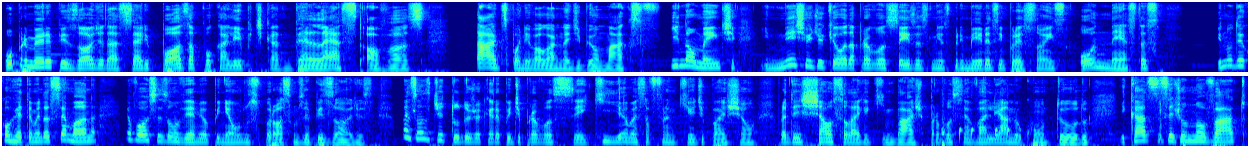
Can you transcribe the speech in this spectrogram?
O primeiro episódio da série pós-apocalíptica The Last of Us está disponível agora na HBO Max, finalmente, e neste vídeo aqui eu vou dar para vocês as minhas primeiras impressões honestas e no decorrer também da semana, eu vou, vocês vão ver a minha opinião dos próximos episódios. Mas antes de tudo, eu já quero pedir para você que ama essa franquia de paixão, para deixar o seu like aqui embaixo, para você avaliar meu conteúdo. E caso você seja um novato,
